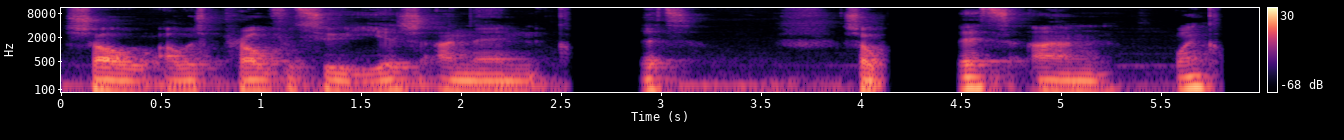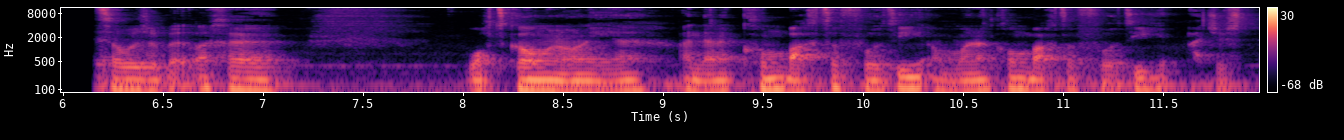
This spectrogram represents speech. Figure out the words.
So I was pro for two years, and then it. So it, and when it, I was a bit like a, what's going on here? And then I come back to footy, and when I come back to footy, I just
